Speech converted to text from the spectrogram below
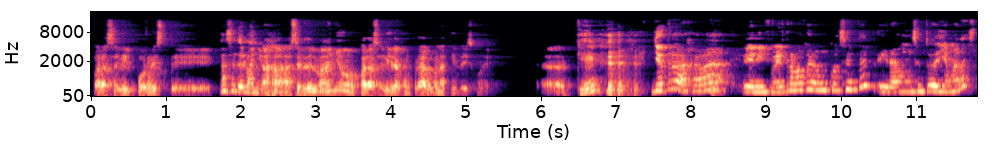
para salir por este hacer del baño. Ajá, hacer del baño o para salir a comprar algo en la tienda y es como ah, ¿qué? Yo trabajaba en mi primer trabajo era un call center, era un centro de llamadas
